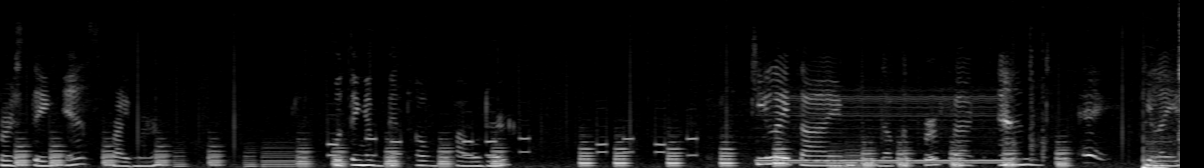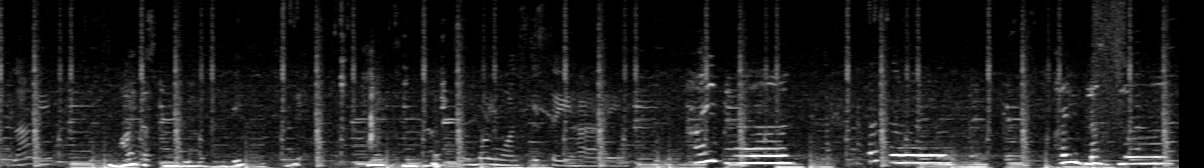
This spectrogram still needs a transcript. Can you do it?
First thing is primer. Putting a bit of powder. Kilay time. Dapat perfect. And kilay is light. Why does my love? Someone wants to say hi. Hi, Blan. Hello. Hi, Blan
